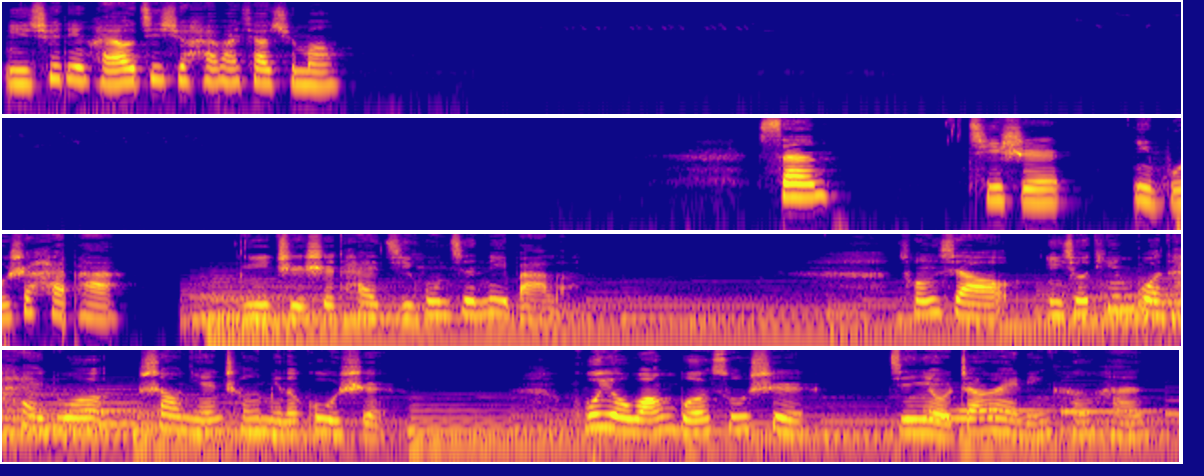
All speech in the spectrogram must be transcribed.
你确定还要继续害怕下去吗？三，其实你不是害怕，你只是太急功近利罢了。从小你就听过太多少年成名的故事，古有王勃、苏轼，今有张爱玲、韩寒。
